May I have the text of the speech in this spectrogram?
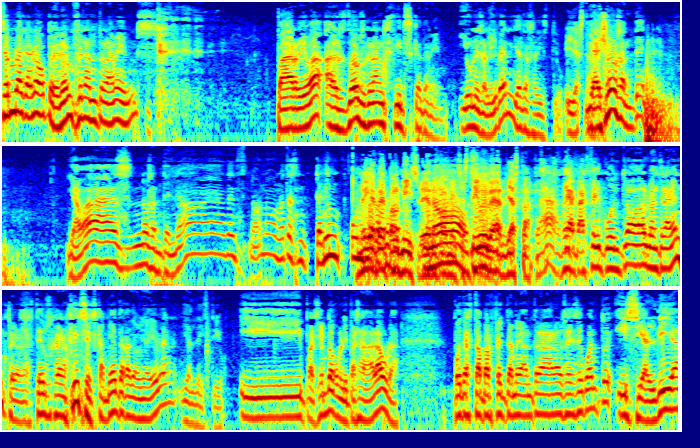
sembla que no, però anem fent entrenaments per arribar als dos grans hits que tenim. I un és a l'hivern i l'altre és a l'estiu. I ja està. I això no s'entén. I a vegades no s'entén. No, no, no, nosaltres tenim un... No hi ha res pel mig, no hi ha res pel mig. Estiu i hivern, ja està. Clar, o sigui, vas fer el control, l'entrenament, però els teus grans hits és campionat de Catalunya d'hivern i el d'estiu. I, per exemple, com li passa a la Laura, pot estar perfectament entrenant no sé què quanto, i si el dia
